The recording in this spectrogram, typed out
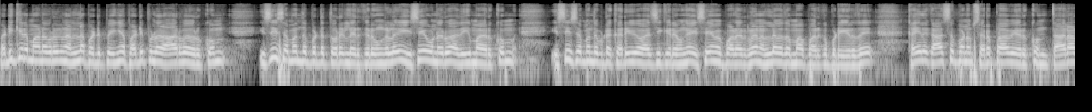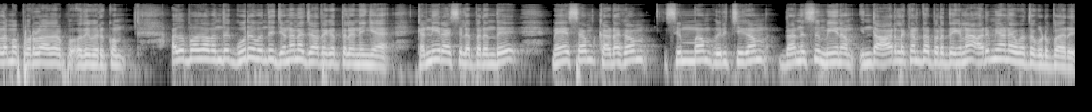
படிக்கிற மாணவர்கள் நல்லா படிப்பீங்க. படிப்பில் ஒரு ஆர்வம் இருக்கும். இசை சம்மந்தப்பட்ட துறையில் இருக்கிறவங்களுக்கு இசை உணர்வு அதிகமாக இருக்கும். இசை சம்மந்தப்பட்ட கருவியை வாசிக்கிறவங்க இசையமைப்பாளர்களாக நல்ல விதமாக பார்க்கப்படுகிறது. கையில் காசு பணம் சிறப்பாகவே இருக்கும். தாராளமாக பொருளாதார உதவி இருக்கும். அதுபோக வந்து குரு வந்து ஜனன ஜாதகத்தில் நீங்கள் கன்னிராசியில் பிறந்து மேசம் கடகம் சிம்மம் விருச்சிகம் தனுசு மீனம் இந்த ஆறு லக்கணத்தை பிறந்தீங்கன்னா அருமையான யோகத்தை கொடுப்பாரு.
